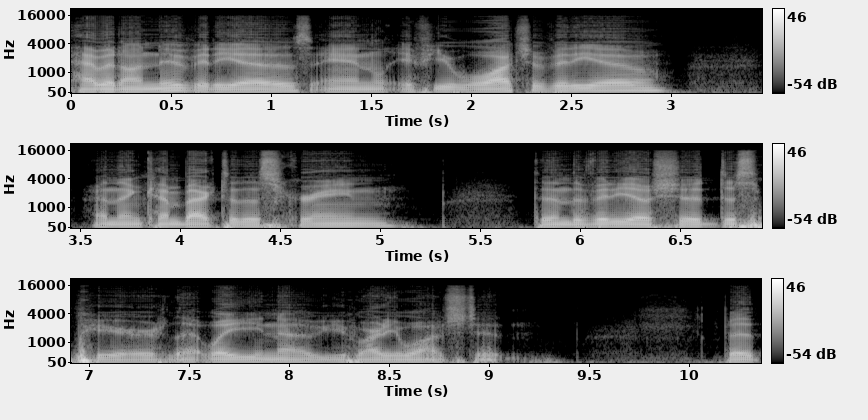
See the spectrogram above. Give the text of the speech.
have it on new videos and if you watch a video and then come back to the screen then the video should disappear. That way you know you've already watched it. But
